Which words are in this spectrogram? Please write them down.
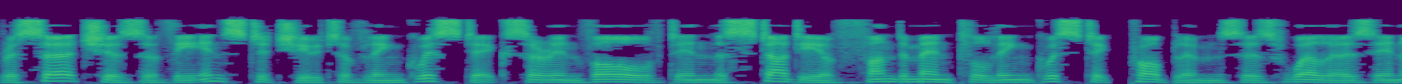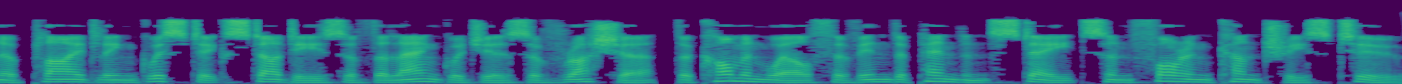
Researchers of the Institute of Linguistics are involved in the study of fundamental linguistic problems as well as in applied linguistic studies of the languages of Russia, the Commonwealth of Independent States and foreign countries too.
